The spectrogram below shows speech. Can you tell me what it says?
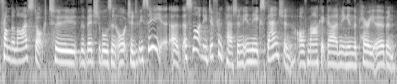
from the livestock to the vegetables and orchards, we see a, a, slightly different pattern in the expansion of market gardening in the peri-urban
